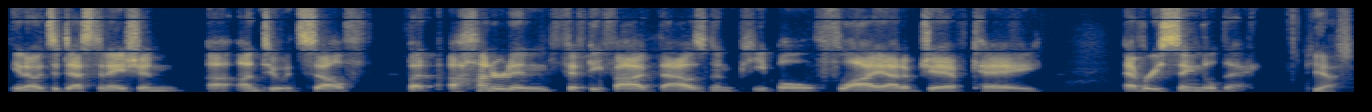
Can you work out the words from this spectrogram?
You know, it's a destination uh, unto itself. But 155,000 people fly out of JFK every single day. Yes.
